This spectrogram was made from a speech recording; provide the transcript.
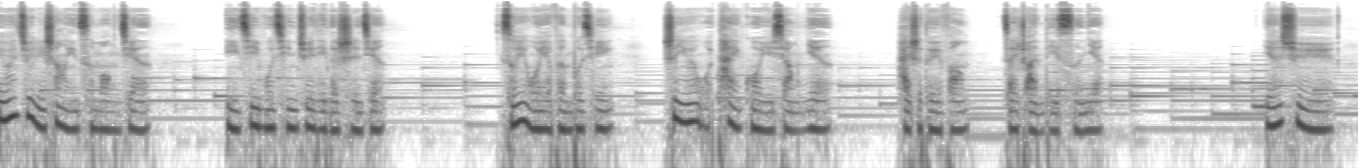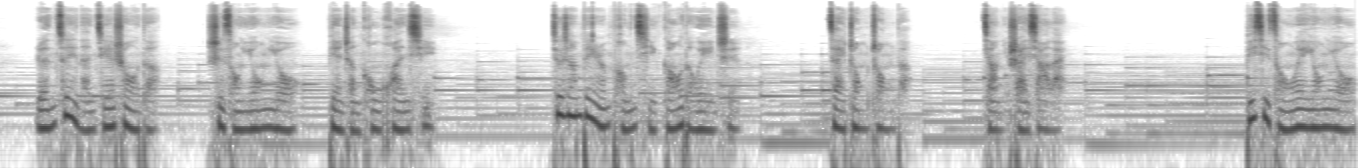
因为距离上一次梦见，已记不清具体的时间，所以我也分不清，是因为我太过于想念，还是对方。在传递思念。也许，人最难接受的，是从拥有变成空欢喜。就像被人捧起高的位置，再重重的将你摔下来。比起从未拥有，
